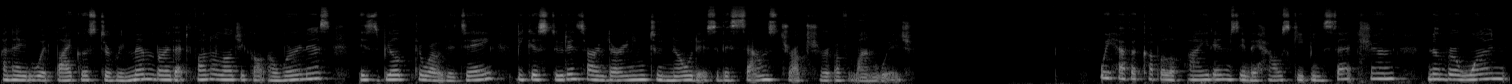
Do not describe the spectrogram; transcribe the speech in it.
And I would like us to remember that phonological awareness is built throughout the day because students are learning to notice the sound structure of language. We have a couple of items in the housekeeping section. Number one,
